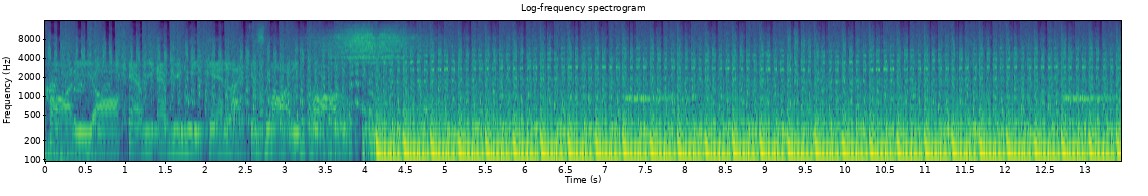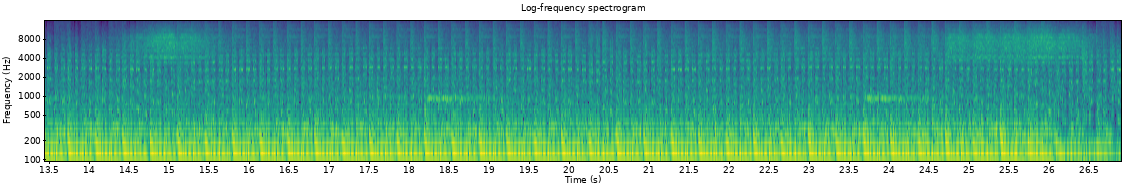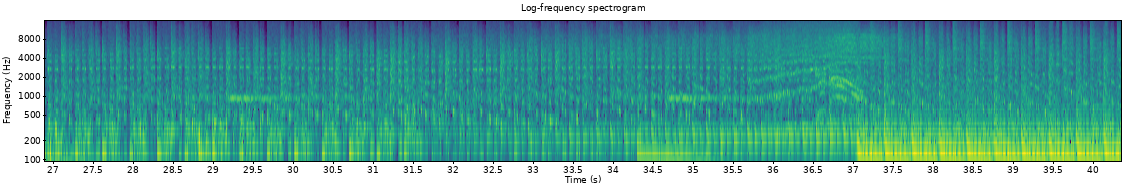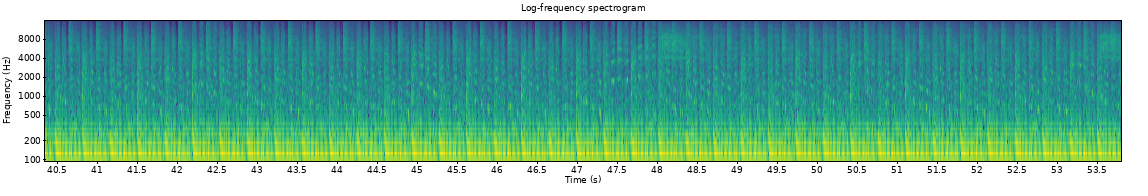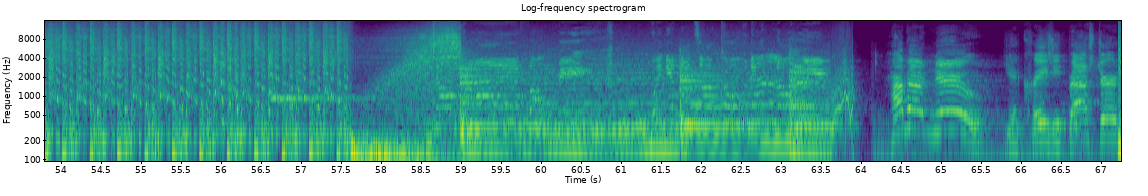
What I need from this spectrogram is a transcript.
party, y'all. Carry every weekend like it's Mardi Gras. you, you crazy bastard.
